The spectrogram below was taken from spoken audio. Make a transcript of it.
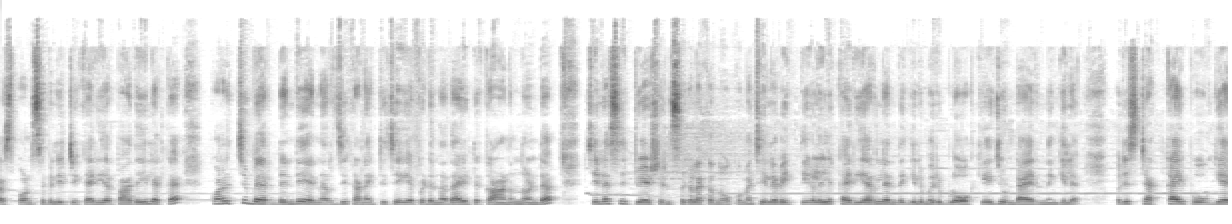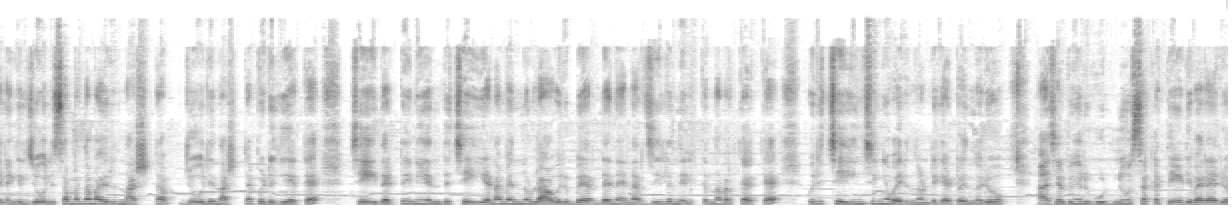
റെസ്പോൺസിബിലിറ്റി കരിയർ പാതയിലൊക്കെ കുറച്ച് ബെർഡിന്റെ എനർജി കണക്ട് ചെയ്യപ്പെടുന്നതായിട്ട് കാണുന്നുണ്ട്. ചില സിറ്റുവേഷൻസുകളൊക്കെ നോക്കുമ്പോൾ ചില വ്യക്തികളിൽ കരിയറിൽ എന്തെങ്കിലും ഒരു ബ്ലോക്കേജ് ഉണ്ടായിരുന്നെങ്കിൽ ഒരു സ്റ്റക്കായി പോവുകയോ അല്ലെങ്കിൽ ജോലി സംബന്ധമായ ഒരു നഷ്ടം ജോലി നഷ്ടപ്പെടുകയൊക്കെ ചെയ്തിട്ട് ഇനി എന്ത് ചെയ്യണമെന്നുള്ള ആ ഒരു ബെർഡൻ എനർജിയിൽ നിൽക്കുന്നവർക്കൊക്കെ ഒരു ചേഞ്ചിങ് വരുന്നുണ്ട് കേട്ടോ. ഇന്നൊരു ചിലപ്പോൾ ഒരു ഗുഡ് ന്യൂസ് ഒക്കെ തേടി വരാം. ഒരു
